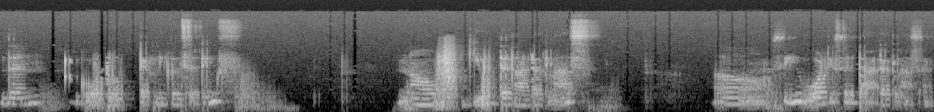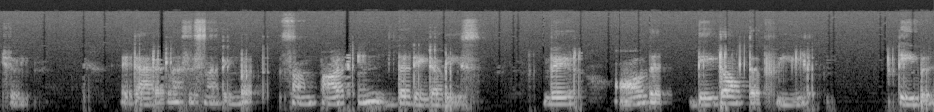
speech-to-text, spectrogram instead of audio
Then go to technical settings. Now give the data class. Uh, see what is a data class actually? A data class is nothing but some part in the database where all the data of the field table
